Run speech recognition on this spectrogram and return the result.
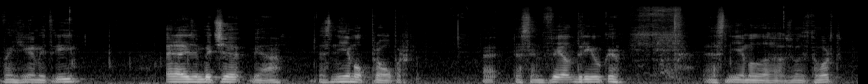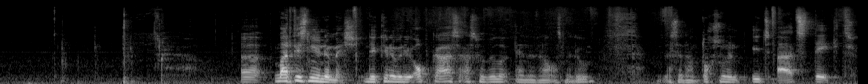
van geometrie. En dat is een beetje, ja, dat is niet helemaal proper. Eh, dat zijn veel driehoeken. Dat is niet helemaal zoals het hoort. Eh, maar het is nu een mesh. Die kunnen we nu opkazen als we willen en er van alles mee doen. Dat ze dan toch zo'n iets uitsteekt.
